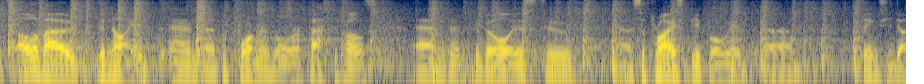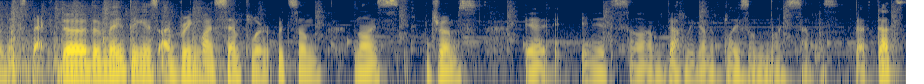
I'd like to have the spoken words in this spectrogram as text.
It's all about the night and uh, performance or festivals, and the, the goal is to uh, surprise people with uh, things you don't expect. The, the main thing is I bring my sampler with some nice drums in, in it, so I'm definitely gonna play some nice samples. That, that's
